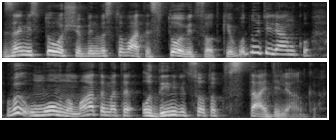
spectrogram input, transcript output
Замість того, щоб інвестувати 100% в одну ділянку, ви умовно матимете 1% в 100 ділянках.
